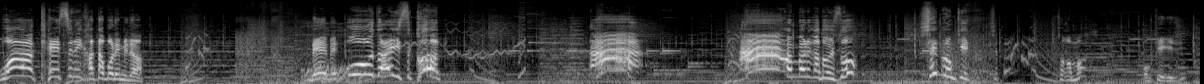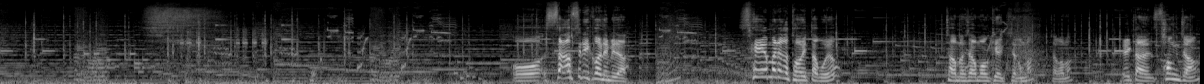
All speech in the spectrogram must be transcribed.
와 개쓰레기 갖다 버립니다. 네배. 오 나이스 컷! 아! 아! 한 마리가 더 있어? 세명끼 잠깐만. 어깨 얘기지? 어 쌉쓰리 꺼냅니다. 세 마리가 더 있다고요? 잠깐만 잠깐만 오케이 잠깐만 잠깐만. 일단 성장.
